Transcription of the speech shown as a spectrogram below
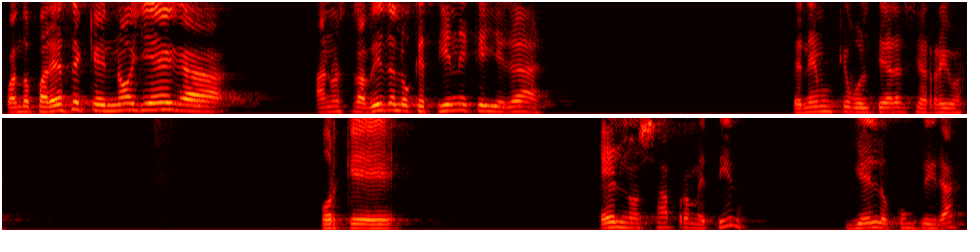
cuando parece que no llega a nuestra vida lo que tiene que llegar, tenemos que voltear hacia arriba. Porque Él nos ha prometido y Él lo cumplirá.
